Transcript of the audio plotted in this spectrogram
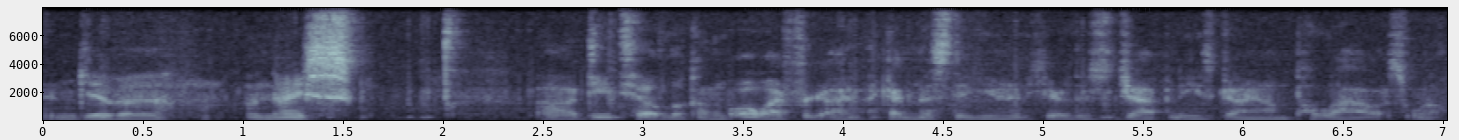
and give a, a nice uh, detailed look on them. Oh, I forgot. I think I missed a unit here. There's a Japanese guy on Palau as well.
